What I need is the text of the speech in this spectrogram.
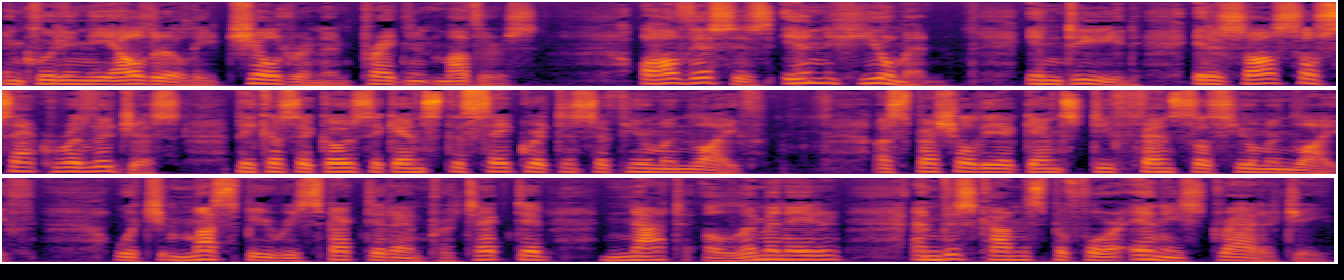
including the elderly, children, and pregnant mothers. All this is inhuman. Indeed, it is also sacrilegious because it goes against the sacredness of human life, especially against defenseless human life, which must be respected and protected, not eliminated, and this comes before any strategy.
